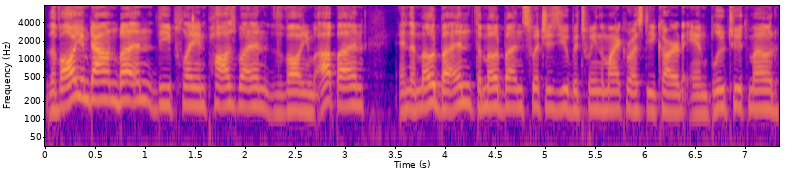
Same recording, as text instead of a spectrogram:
the volume down button, the play and pause button, the volume up button, and the mode button. The mode button switches you between the micro SD card and Bluetooth mode.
